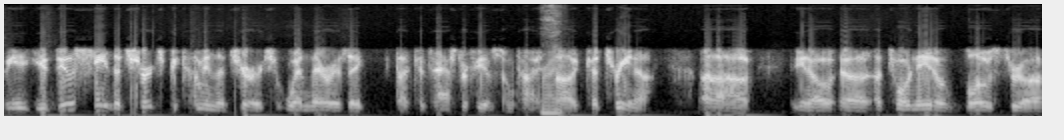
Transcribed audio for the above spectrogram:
you you do see the church becoming the church when there is a, a catastrophe of some kind. Right. Uh, Katrina, uh, you know, uh, a tornado blows through a,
